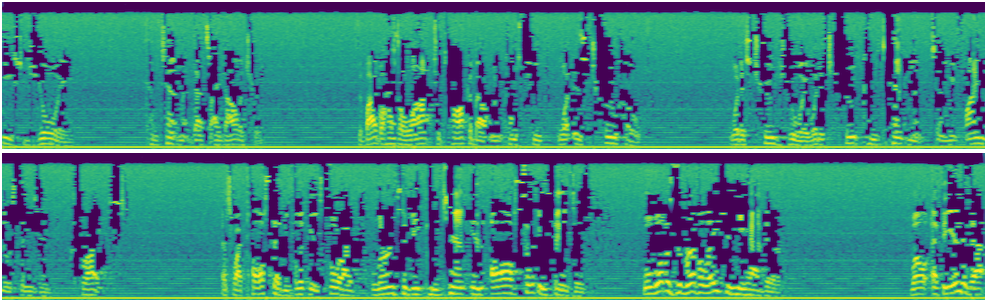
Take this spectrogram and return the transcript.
peace, joy, contentment. That's idolatry. The Bible has a lot to talk about when it comes to what is true hope, what is true joy, what is true contentment, and we find those things in Christ. That's why Paul said in Philippians 4, I've learned to be content in all circumstances. Well, what was the revelation he had there? Well, at the end of that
